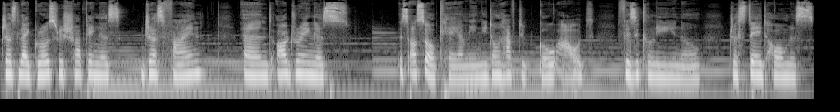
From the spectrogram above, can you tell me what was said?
Just like grocery shopping is just fine, and ordering is is also okay. I mean, you don't have to go out physically, you know just stay at home is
